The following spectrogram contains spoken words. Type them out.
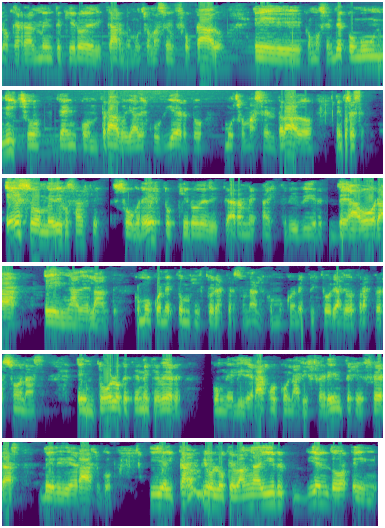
lo que realmente quiero dedicarme, mucho más enfocado, eh, como entiende, con un nicho ya encontrado, ya descubierto, mucho más centrado. Entonces, eso me dijo, ¿sabes qué? Sobre esto quiero dedicarme a escribir de ahora en adelante. ¿Cómo conecto mis historias personales? ¿Cómo conecto historias de otras personas en todo lo que tiene que ver con el liderazgo, con las diferentes esferas de liderazgo? Y el cambio, lo que van a ir viendo en,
